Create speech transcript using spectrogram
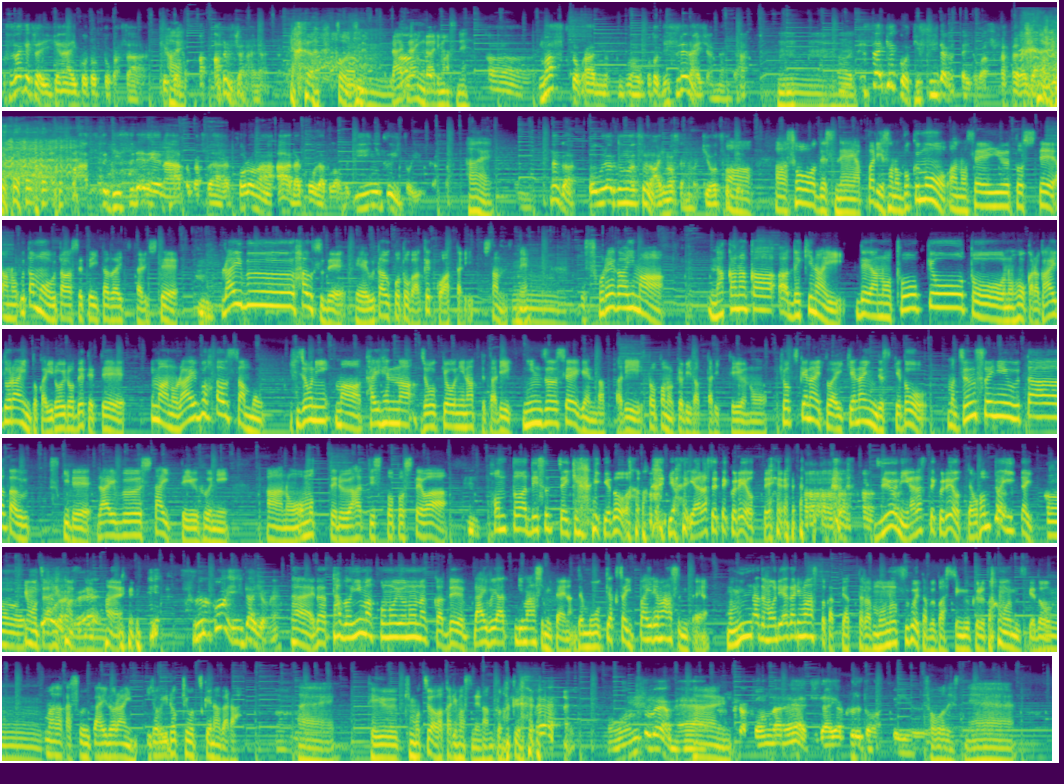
ふざけちゃいけないこととかさ結構はい。あ,、あるじゃないなんか。そうですね。うん。ラインがありますね。あーマスクとかのことディスれないじゃんなんか、ううん。んうん実際結構ディスりたかったりとかさなんか。マスクディスれねえなとかさコロナああだこうだとかも言いにくいというかさ。はい。なんか小倉君はそういうのありますか？なんか気をつけて。るあそうですねやっぱりその僕もあの声優としてあの歌も歌わせていただいてたりしてうんライブハウスで、えー歌うことが結構あったりしたんですね。でそれが今、なかなかあできない。で、あの、東京都の方からガイドラインとかいろいろ出てて、今、あの、ライブハウスさんも非常に、まあ、大変な状況になってたり、人数制限だったり、人との距離だったりっていうのを気をつけないとはいけないんですけど、まあ、純粋に歌がう好きで、ライブしたいっていうふうに、あの、思ってるアーティストとしてはうん、本当はディスっちゃいけないけど、ややらせてくれよって自由にやらせてくれよって本当は言いたい気持ちありますね。はい。すごい言いよね。はい。だから多分今この世の中でライブやりますみたいな。でもうお客さんいっぱい入れますみたいな。もうみんなで盛り上がりますとかってやったらものすごい多分バッシング来ると思うんですけど、うんまあだからそういうガイドラインいろいろ気をつけながら、うんはい。っていう気持ちはわかりますね、なんとなく。ね本当だよね。はいなんかこんなね時代が来るとはっていう。そうですね。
